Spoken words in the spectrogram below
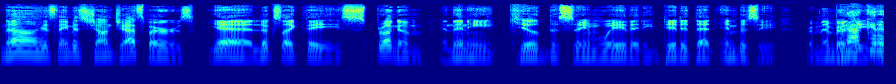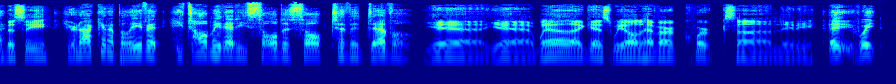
"No, his name is John Jaspers. Yeah, looks like they sprung him, and then he killed the same way that he did at that embassy. Remember the gonna- embassy? You're not going to believe it. He told me that he sold his soul to the devil. Yeah, yeah. Well, I guess we all have our quirks, huh, lady? Hey, wait,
